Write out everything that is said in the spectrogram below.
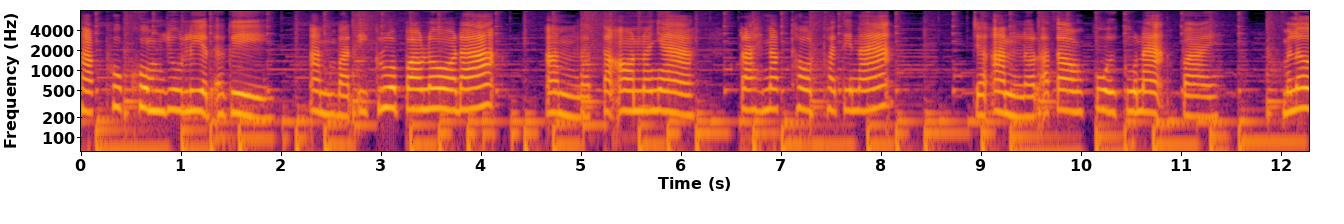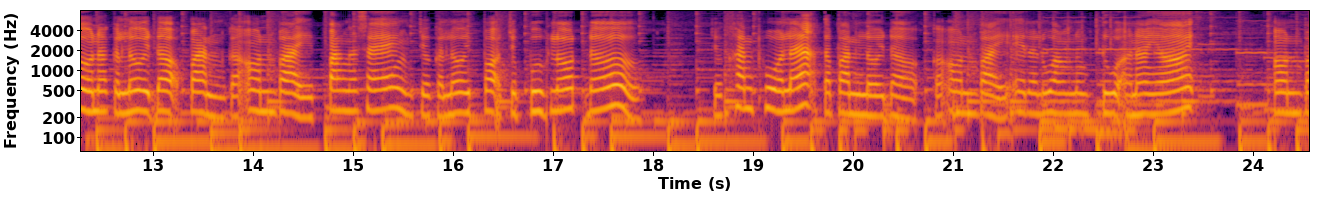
หักผู้คุมอยู่เลียดอกีอันบัดอีกลัวเปาโลดาอันละตะออนนาญา ไรนักโทษพตินะเจออันละอตองกุยกุนะไปมาเลอนะก็เลยดอกปั่นก็ออนไปปังอะแซงเจอก็เลยเปาะจะปึกรถเด้อเจอขั้นพัวและตะปันเลยดอกก็ออนใบเอละลวงหนึ่งตัวอนายอ้อยออนใบ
